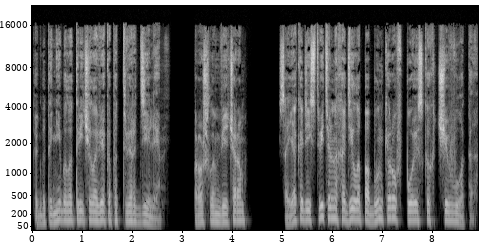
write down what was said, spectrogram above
Как бы то ни было, три человека подтвердили. Прошлым вечером Саяка действительно ходила по бункеру в поисках чего-то.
